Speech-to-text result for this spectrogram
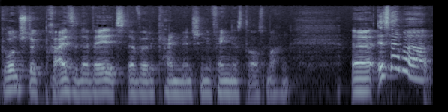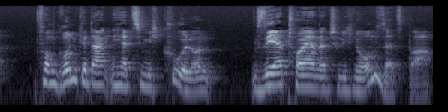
Grundstückpreise der Welt. Da würde kein Mensch ein Gefängnis draus machen. Äh, ist aber vom Grundgedanken her ziemlich cool und sehr teuer natürlich nur umsetzbar.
